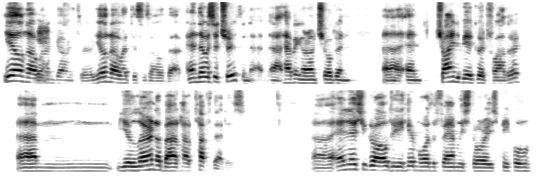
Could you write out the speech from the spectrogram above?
You'll know yeah. what I'm going through. You'll know what this is all about." And there was a truth in that. Uh, having our own children uh, and trying to be a good father, um, you learn about how tough that is. Uh, and as you grow older, you hear more of the family stories. People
